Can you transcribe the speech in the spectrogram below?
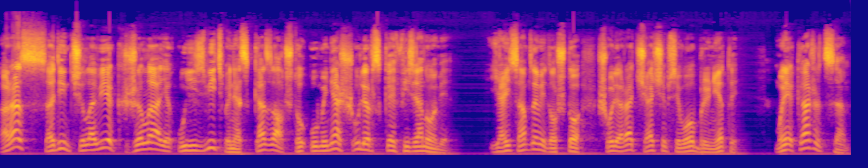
«Раз один человек, желая уязвить меня, сказал, что у меня шулерская физиономия, я и сам заметил, что шулера чаще всего брюнеты. Мне кажется,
